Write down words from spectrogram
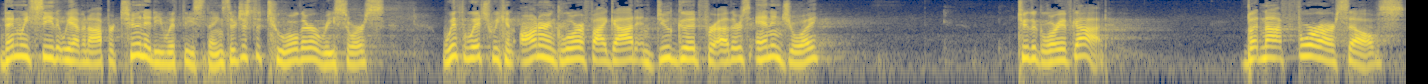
then we see that we have an opportunity with these things. They're just a tool, they're a resource with which we can honor and glorify God and do good for others and enjoy to the glory of God. but not for ourselves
